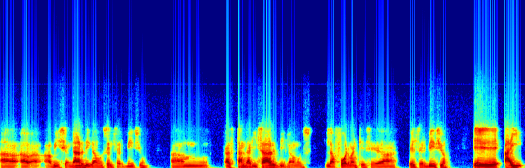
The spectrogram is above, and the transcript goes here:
a, visionar, digamos, el servicio, a estandarizar, digamos, la forma en que se da el servicio, eh, hay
